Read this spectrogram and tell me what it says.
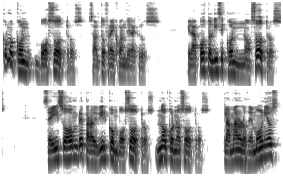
¿Cómo con vosotros? saltó Fray Juan de la Cruz. El apóstol dice con nosotros se hizo hombre para vivir con vosotros, no con nosotros. Clamaron los demonios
